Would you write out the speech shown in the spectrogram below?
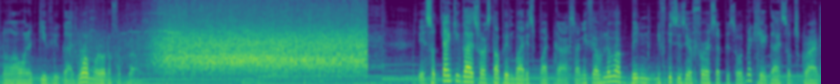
No, I want to give you guys one more round of applause. Yeah, so thank you guys for stopping by this podcast. And if you have never been, if this is your first episode, make sure you guys subscribe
